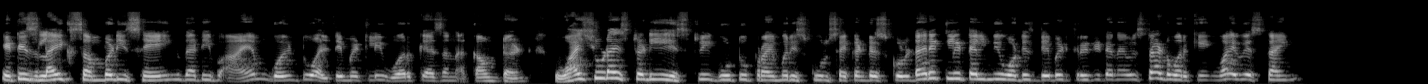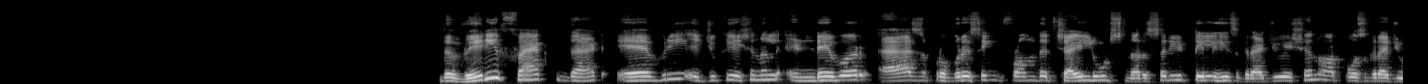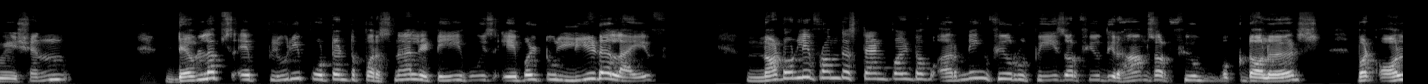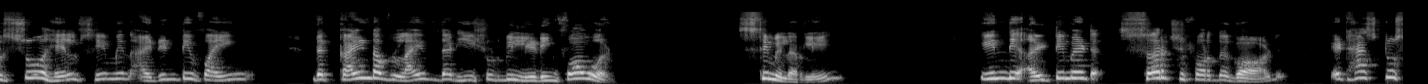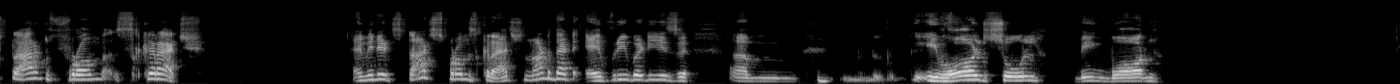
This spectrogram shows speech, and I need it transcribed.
It is like somebody saying that if I am going to ultimately work as an accountant, why should I study history, go to primary school, secondary school, directly tell me what is debit, credit, and I will start working? Why waste time? The very fact that every educational endeavor as progressing from the childhood's nursery till his graduation or post graduation develops a pluripotent personality who is able to lead a life not only from the standpoint of earning few rupees or few dirhams or few dollars but also helps him in identifying the kind of life that he should be leading forward similarly in the ultimate search for the god it has to start from scratch I mean, it starts from scratch. Not that everybody is um, evolved soul being born.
